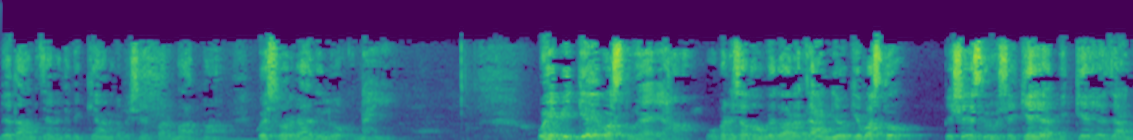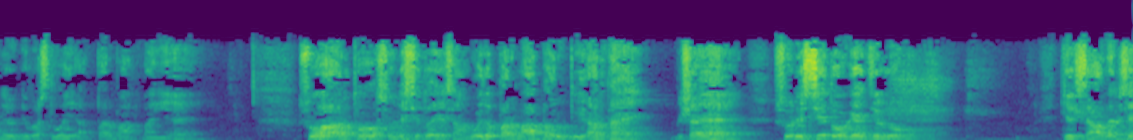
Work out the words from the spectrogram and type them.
वेदांत जनित विज्ञान का विषय परमात्मा। कोई स्वर्ग आदि लोग नहीं। वही विज्ञेय वस्तु है यहाँ। उपनिषदों के द्वारा जानने योग्य वस्तु विशेष रूप से ज्ञेय, विज्ञेय जानने योग्य वस्तु वही परमात्मा ही है। स्व अर्थो सुनिश्चित ऐसा। वो जो परमात्मा रूपी अर्थ है, विषय है, सुनिश्चित हो गया जिन लोगों को, कि साधन से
